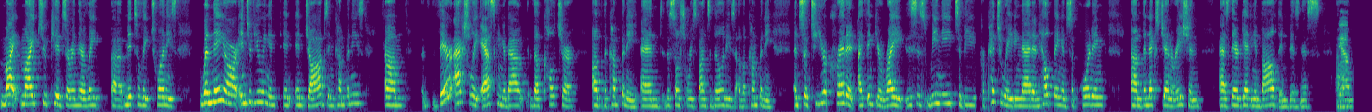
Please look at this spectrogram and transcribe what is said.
my my two kids are in their late uh, mid to late twenties. When they are interviewing in, in, in jobs in companies, um, they're actually asking about the culture of the company and the social responsibilities of a company. And so, to your credit, I think you're right. This is, we need to be perpetuating that and helping and supporting um, the next generation as they're getting involved in business. Yeah. Um,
